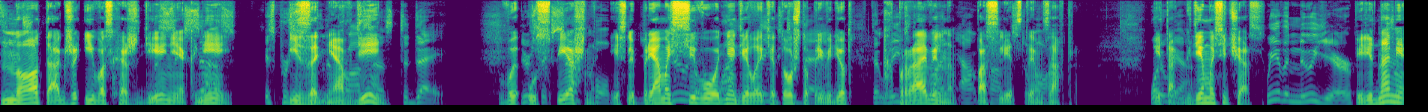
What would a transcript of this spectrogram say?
но также и восхождение к ней изо дня в день. Вы успешны, если прямо сегодня делаете то, что приведет к правильным последствиям завтра. Итак, где мы сейчас? Перед нами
